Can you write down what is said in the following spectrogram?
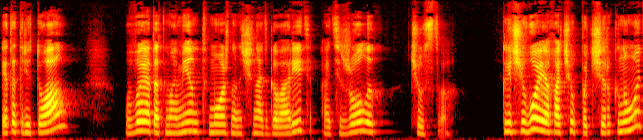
этот ритуал, в этот момент можно начинать говорить о тяжелых чувствах. Ключевое я хочу подчеркнуть,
